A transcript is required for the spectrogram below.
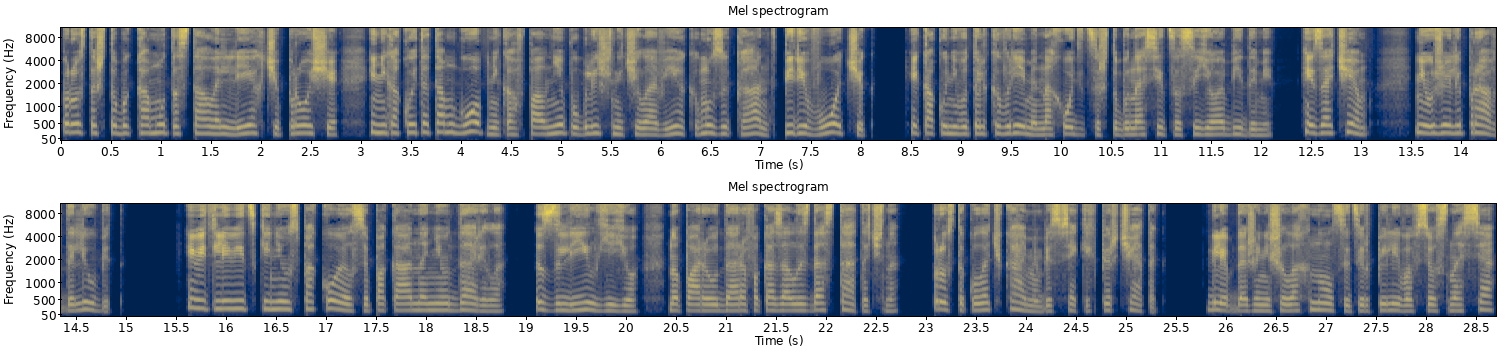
Просто чтобы кому-то стало легче, проще, и не какой-то там гопник, а вполне публичный человек, музыкант, переводчик. И как у него только время находится, чтобы носиться с ее обидами. И зачем? Неужели правда любит? И ведь Левицкий не успокоился, пока она не ударила. Злил ее, но пары ударов оказалось достаточно. Просто кулачками, без всяких перчаток. Глеб даже не шелохнулся, терпеливо все снося,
